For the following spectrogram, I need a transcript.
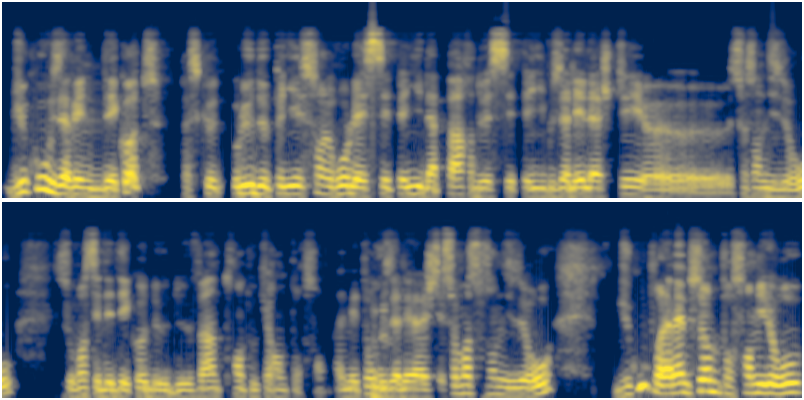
Du coup, vous avez une décote parce que au lieu de payer 100 euros la SCPI, la part de SCPI, vous allez l'acheter 70 euh, euros. Souvent, c'est des décotes de, 20, 30 ou 40% Admettons que vous allez l'acheter seulement 70 euros. Du coup, pour la même somme, pour 100 000 euros,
